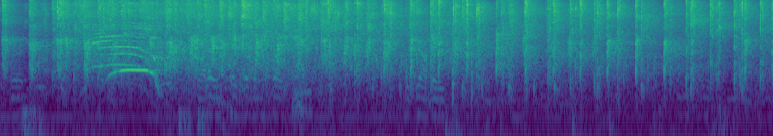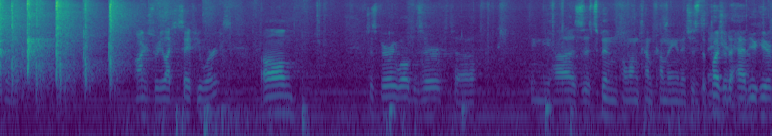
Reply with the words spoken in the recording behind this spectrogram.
Go ahead and take over and start singing. Good job, buddy. Andres, would you like to say a few words? Um, just very well deserved. Uh, I think Miha it's been a long time coming, and it's just a pleasure to have you here.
